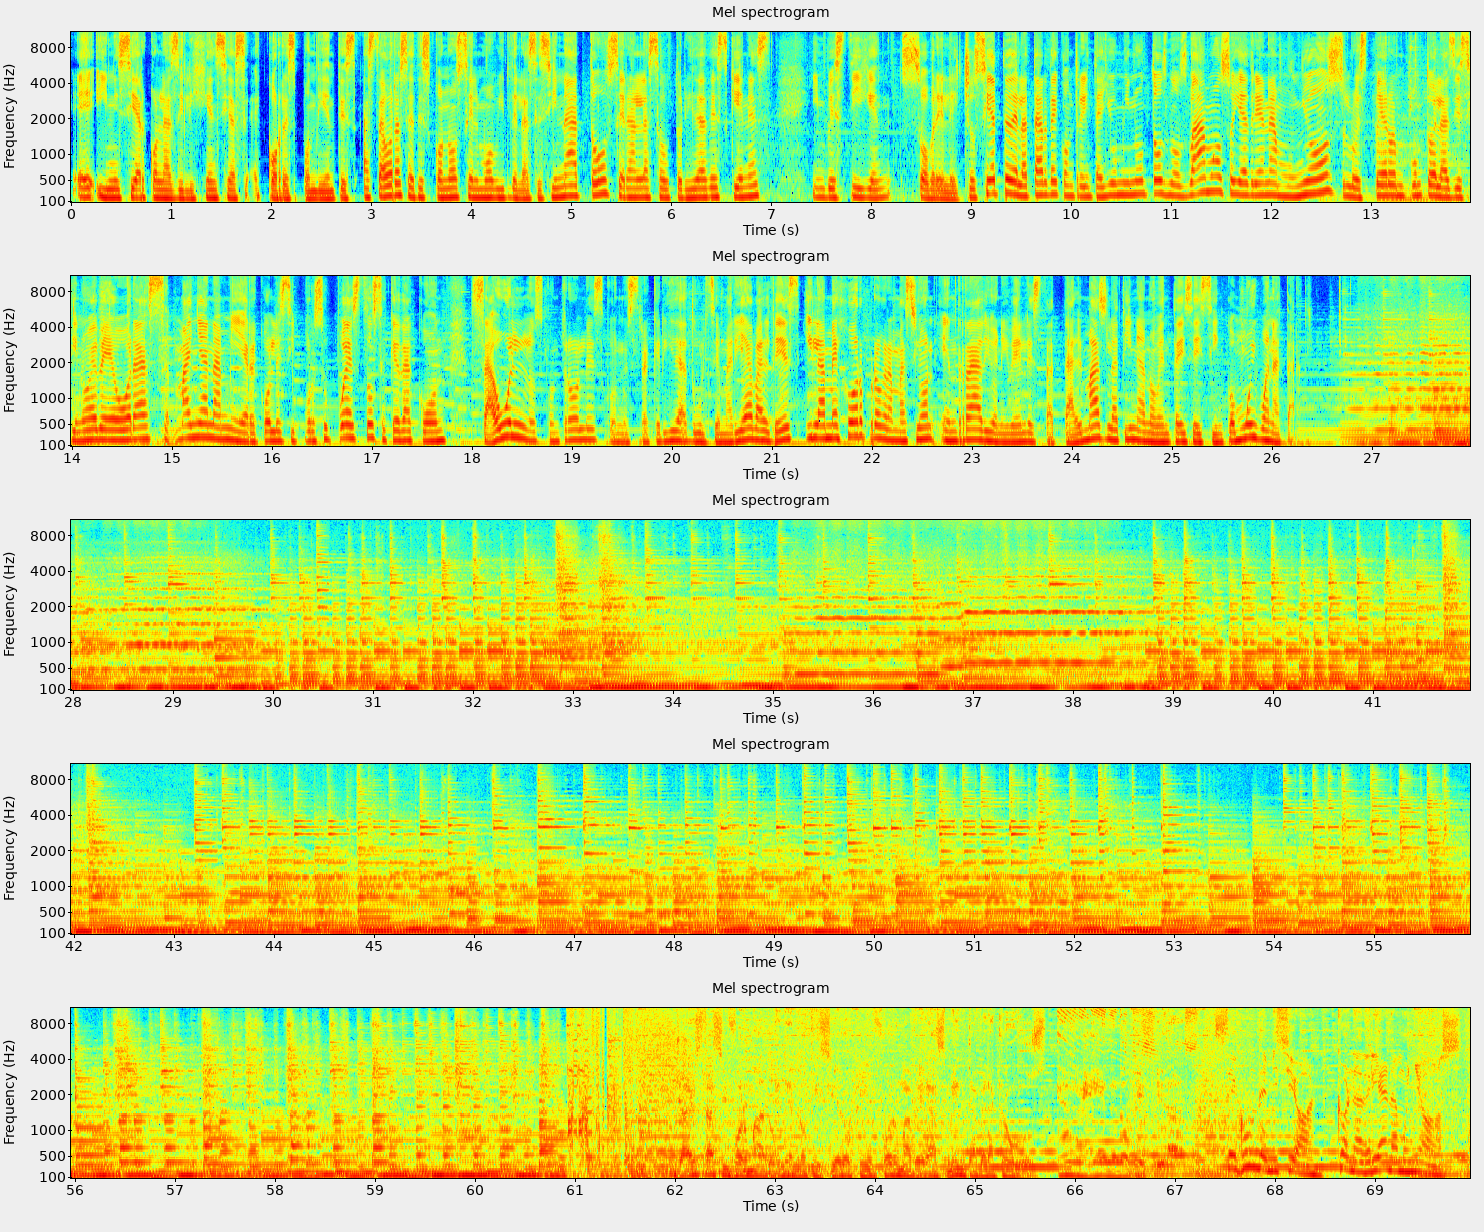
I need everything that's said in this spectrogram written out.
e iniciar con las diligencias correspondientes. Hasta ahora se desconoce el móvil del asesinato. Serán las autoridades quienes investiguen sobre el hecho. Siete de la tarde con 31 minutos. Nos vamos. Soy Adriana Muñoz. Lo espero en punto de las 19 horas mañana miércoles. Y por supuesto se queda con Saúl en los controles, con nuestra querida Dulce María Valdés y la mejor programación en radio a nivel estatal. Más Latina 965. Muy buena tarde. Informa verazmente a Veracruz. RN Noticias. Segunda emisión con Adriana Muñoz.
